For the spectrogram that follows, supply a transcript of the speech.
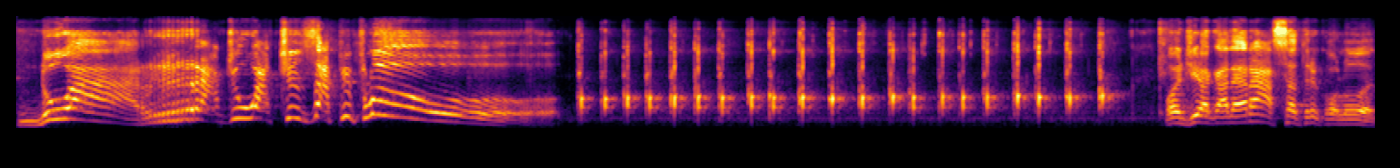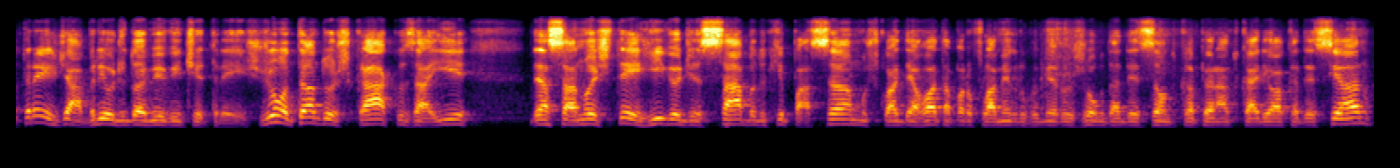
No ar, Rádio WhatsApp Flu! Bom dia, galeraça tricolor, 3 de abril de 2023. Juntando os cacos aí dessa noite terrível de sábado que passamos com a derrota para o Flamengo no primeiro jogo da decisão do Campeonato Carioca desse ano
